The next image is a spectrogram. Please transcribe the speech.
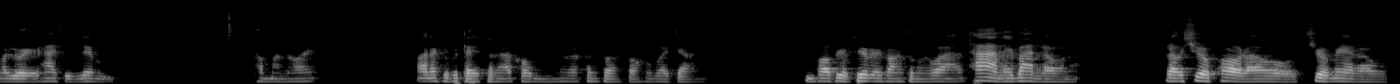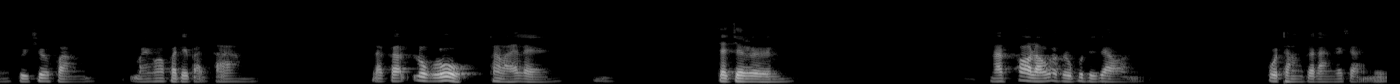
มันเลยห้าสิบเล่มทำมาน้อยอันนั้นคือพระไตรสารคมแล้วก็คำสอนของครูบาอาจารย์พอเปรียบเทียบไปฟังเสมอว่า ถ้าในบ้านเรานะเราเชื่อพ่อเราเชื่อแม่เราคือเชื่อฟัง หมายว่าปฏิบัติตาม แล้วก็ลูกๆทั้งหลายแหล่จะเจริญ นัดพ่อเราก็คือพุทธเจ้าพูดทางกระดังกระจานี้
